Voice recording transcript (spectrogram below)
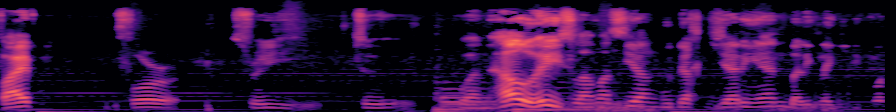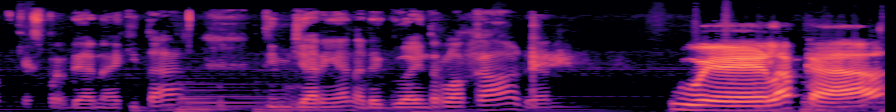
Five, four, three, two, one. Halo, hey, selamat siang budak jaringan. Balik lagi di podcast perdana kita. Tim jaringan ada gua interlokal dan Gue lokal,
